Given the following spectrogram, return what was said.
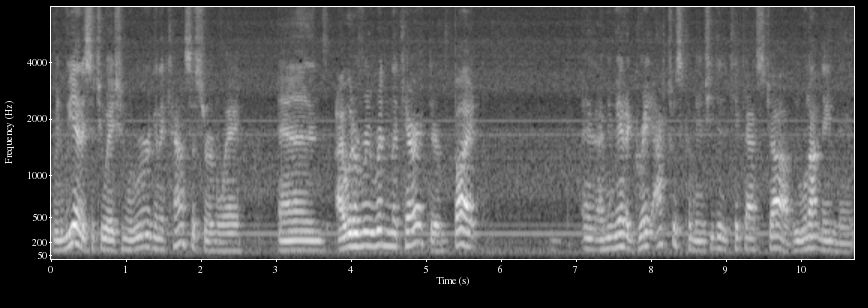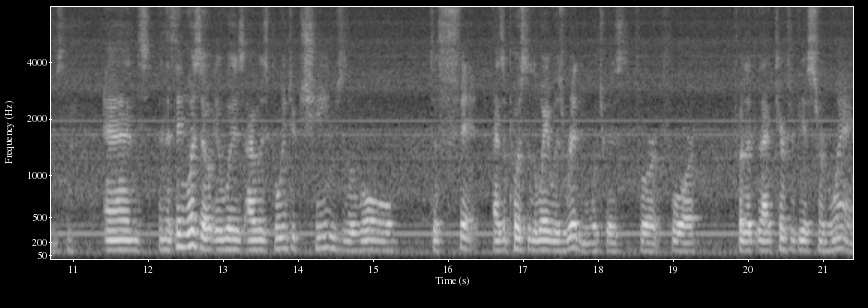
i mean we had a situation where we were going to cast a certain way and I would have rewritten the character, but and I mean we had a great actress come in. She did a kick-ass job. We will not name names. And and the thing was though, it was I was going to change the role to fit as opposed to the way it was written, which was for for for the, that character to be a certain way.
